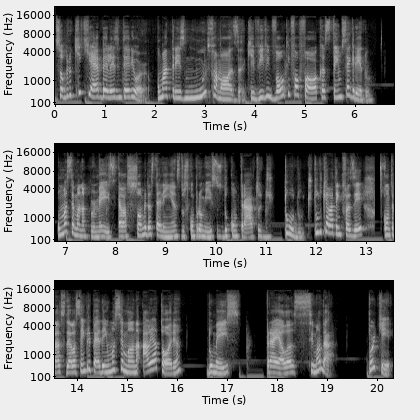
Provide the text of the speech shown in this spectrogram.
sobre o que, que é beleza interior. Uma atriz muito famosa que vive envolta em fofocas tem um segredo. Uma semana por mês, ela some das telinhas, dos compromissos, do contrato, de tudo, de tudo que ela tem que fazer. Os contratos dela sempre pedem uma semana aleatória do mês para ela se mandar. Por quê?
